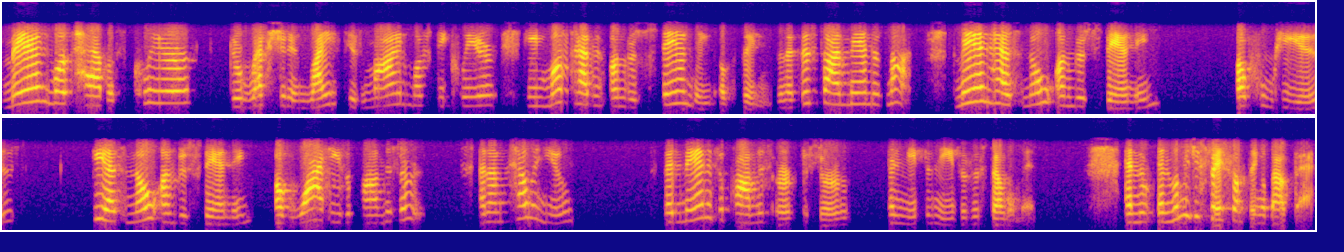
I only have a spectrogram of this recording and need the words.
Man must have a clear direction in life. His mind must be clear. He must have an understanding of things. And at this time, man does not. Man has no understanding of who he is, he has no understanding of why he's upon this earth. And I'm telling you that man is upon this earth to serve and meet the needs of his fellow men. And, and let me just say something about that.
